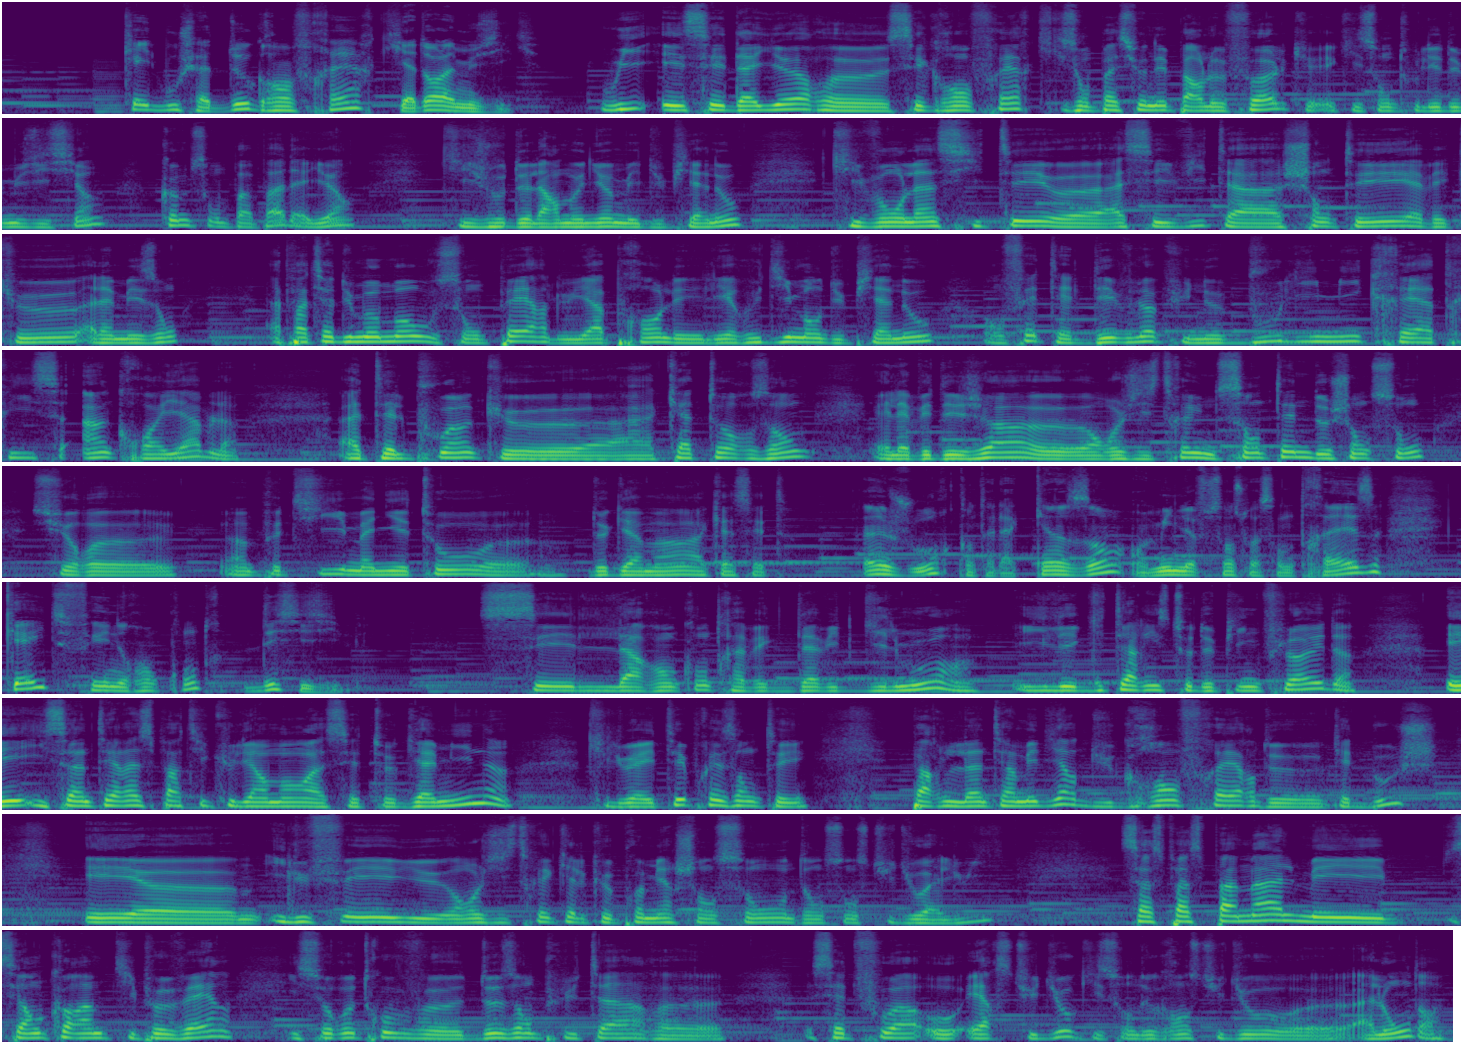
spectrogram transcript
Kate Bush a deux grands frères qui adorent la musique. Oui, et c'est d'ailleurs euh, ses grands frères qui sont passionnés par le folk et qui sont tous les deux musiciens, comme son papa d'ailleurs, qui joue de l'harmonium et du piano, qui vont l'inciter euh, assez vite à chanter avec eux à la maison. À partir du moment où son père lui apprend les rudiments du piano, en fait, elle développe une boulimie créatrice incroyable à tel point que à 14 ans, elle avait déjà euh, enregistré une centaine de chansons sur euh, un petit magnéto euh, de gamin à cassette. Un jour, quand elle a 15 ans, en 1973, Kate fait une rencontre décisive. C'est la rencontre avec David Gilmour. Il est guitariste de Pink Floyd et il s'intéresse particulièrement à cette gamine qui lui a été présentée par l'intermédiaire du grand frère de Kate Bush. Et euh, il lui fait enregistrer quelques premières chansons dans son studio à lui. Ça se passe pas mal, mais c'est encore un petit peu vert. Il se retrouve euh, deux ans plus tard, euh, cette fois au Air Studio, qui sont de grands studios euh, à Londres.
